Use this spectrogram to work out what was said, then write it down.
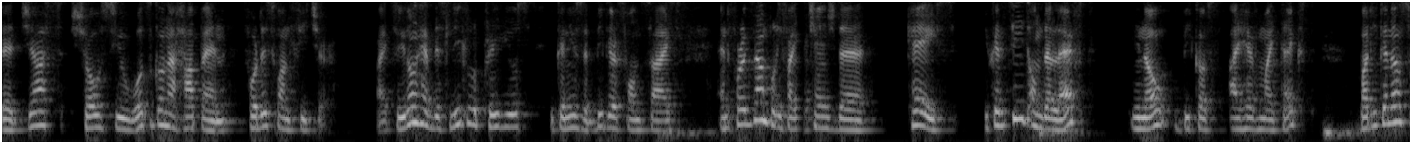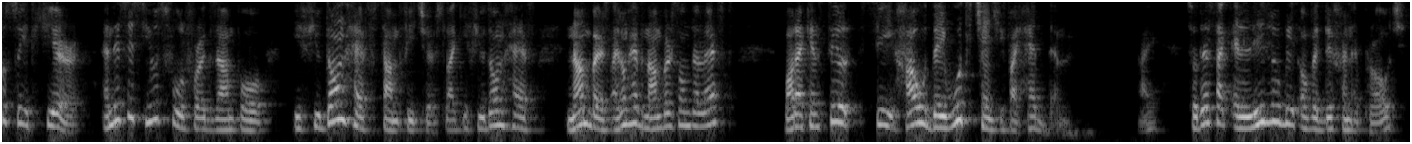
that just shows you what's gonna happen for this one feature, right? So you don't have this little previews, you can use a bigger font size. And for example, if I change the case, you can see it on the left, you know, because I have my text, but you can also see it here. And this is useful, for example, if you don't have some features, like if you don't have numbers, I don't have numbers on the left, but I can still see how they would change if I had them, right? So that's like a little bit of a different approach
